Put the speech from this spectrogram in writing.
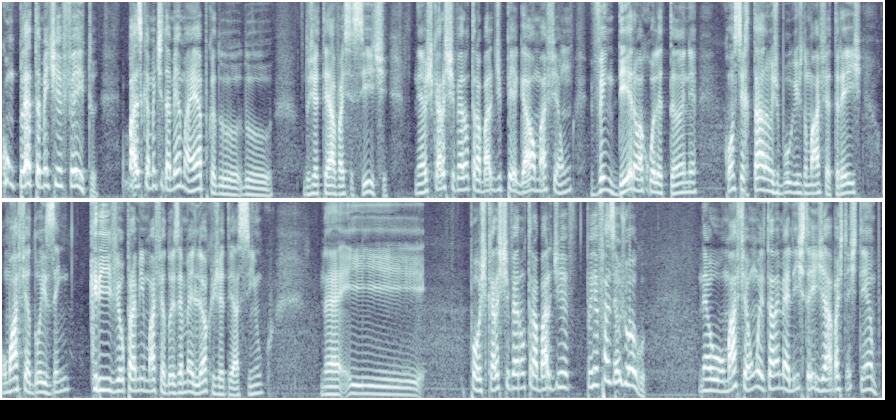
completamente refeito. Basicamente da mesma época do, do, do GTA Vice City. Né? Os caras tiveram o trabalho de pegar o Mafia 1, venderam a coletânea, consertaram os bugs do Mafia 3. O Mafia 2 é incrível, para mim Mafia 2 é melhor que o GTA 5, né? E pô, os caras tiveram o trabalho de refazer o jogo. Né, o Mafia 1 ele tá na minha lista aí já há bastante tempo.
